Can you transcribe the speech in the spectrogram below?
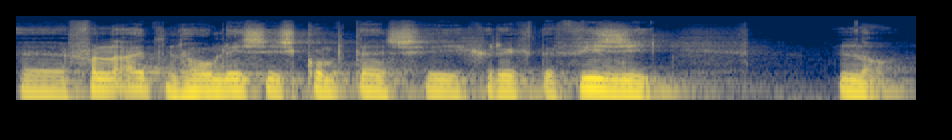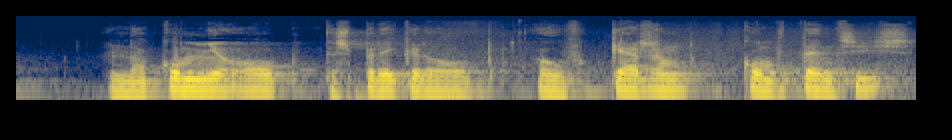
uh, vanuit een holistisch competentiegerichte visie? Nou, en dan kom je op, we spreken dan op, over kerncompetenties,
